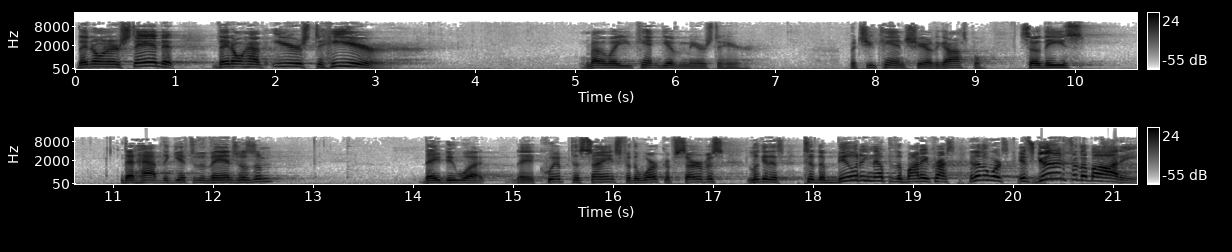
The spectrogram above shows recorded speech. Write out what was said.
they don't understand it. They don't have ears to hear. And by the way, you can't give them ears to hear. But you can share the gospel. So these that have the gift of evangelism, they do what? They equip the saints for the work of service. Look at this. To the building up of the body of Christ. In other words, it's good for the body.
